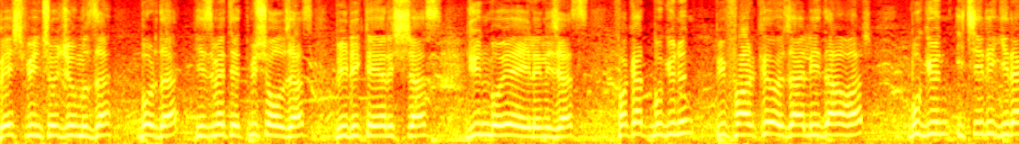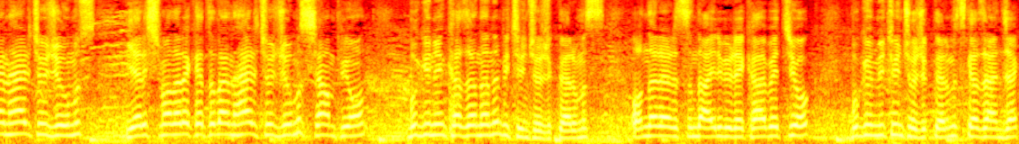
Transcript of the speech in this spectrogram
5000 çocuğumuza burada hizmet etmiş olacağız. Birlikte yarışacağız. Gün boyu eğleneceğiz. Fakat bugünün bir farkı özelliği daha var. Bugün içeri giren her çocuğumuz, yarışmalara katılan her çocuğumuz şampiyon. Bugünün kazananı bütün çocuklarımız. Onlar arasında ayrı bir rekabet yok. Bugün bütün çocuklarımız kazanacak.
